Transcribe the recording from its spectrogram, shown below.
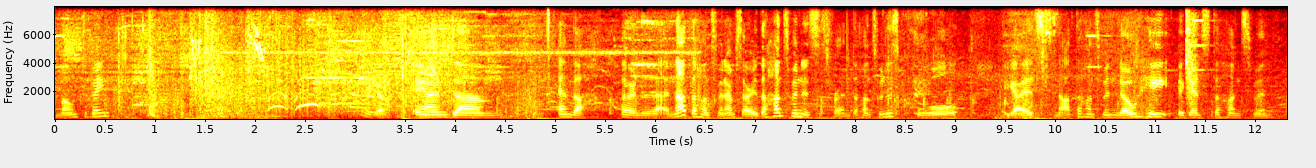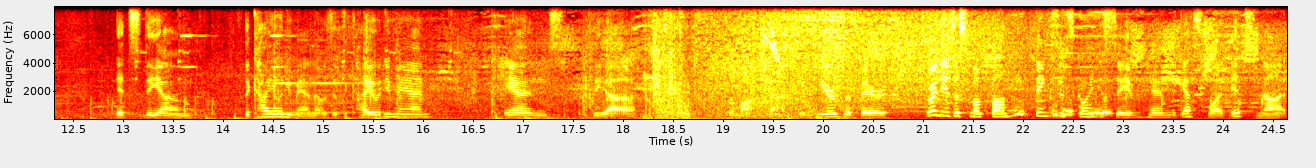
Mountebank? There you go. And, um, and the, or no, no, not the Huntsman, I'm sorry. The Huntsman is his friend. The Huntsman is cool. You guys, not the Huntsman. No hate against the Huntsman. It's the, um, the Coyote Man. That was it. The Coyote Man and the, uh, Mountebank. And here's a bear going to use a smoke bomb. He thinks it's going to save him. Guess what? It's not.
